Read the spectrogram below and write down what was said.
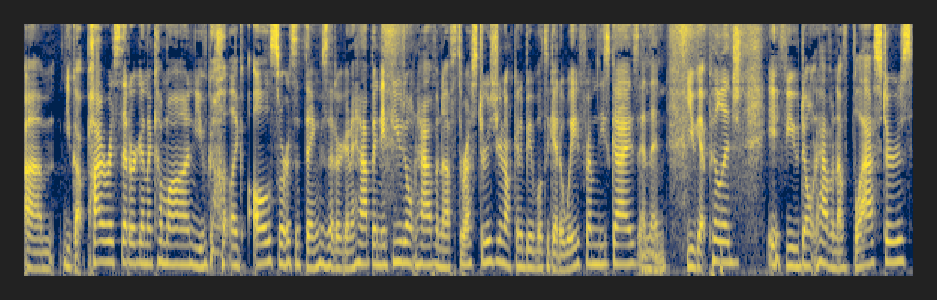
um, you got pirates that are going to come on. You've got like all sorts of things that are going to happen. If you don't have enough thrusters, you're not going to be able to get away from these guys, and then Mm-hmm. you get pillaged. If you don't have enough blasters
